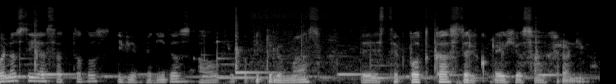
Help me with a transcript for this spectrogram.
Buenos días a todos y bienvenidos a otro capítulo más de este podcast del Colegio San Jerónimo.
